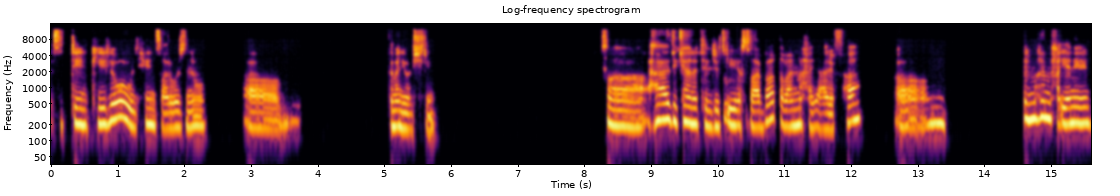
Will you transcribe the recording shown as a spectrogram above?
ستين كيلو والحين صار وزنه ثمانية وعشرين. فهذه كانت الجزئية الصعبة. طبعا ما حد يعرفها. المهم يعني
